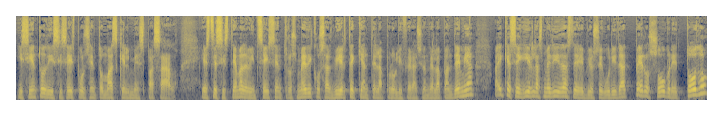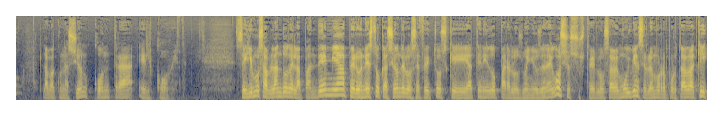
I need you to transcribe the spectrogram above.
y 116% más que el mes pasado. Este sistema de 26 centros médicos advierte que ante la proliferación de la pandemia hay que seguir las medidas de bioseguridad, pero sobre todo la vacunación contra el COVID. Seguimos hablando de la pandemia, pero en esta ocasión de los efectos que ha tenido para los dueños de negocios. Usted lo sabe muy bien, se lo hemos reportado aquí.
